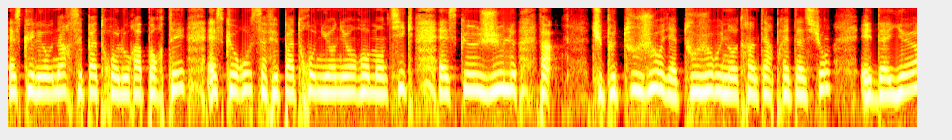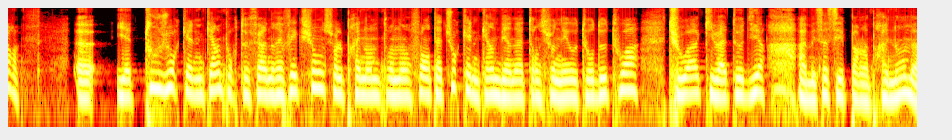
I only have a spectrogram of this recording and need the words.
Est-ce que Léonard c'est pas trop lourd à porter? Est-ce que Rose ça fait pas trop gnangnan romantique? Est-ce que Jules, enfin, tu peux toujours, il y a toujours une autre interprétation. Et d'ailleurs, euh, il y a toujours quelqu'un pour te faire une réflexion sur le prénom de ton enfant. T'as toujours quelqu'un de bien attentionné autour de toi, tu vois, qui va te dire ah mais ça c'est pas un prénom, mais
